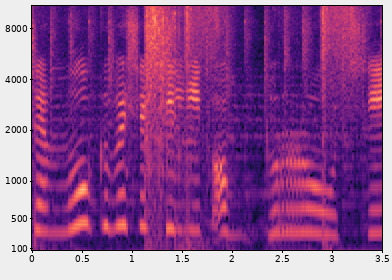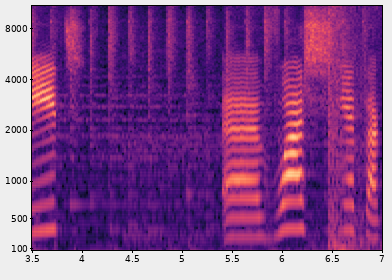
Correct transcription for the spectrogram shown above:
czy mógłby się silnik obrócić? E, właśnie tak.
